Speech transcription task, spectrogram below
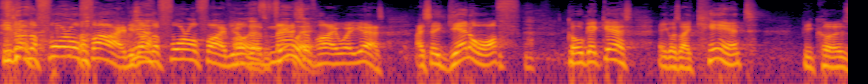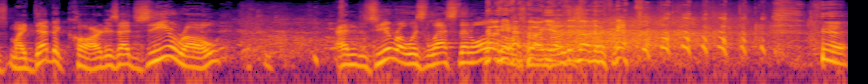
He's on the 405. He's Yeah. on the 405. You know, Oh, the massive highway, yes. I say, get off go get gas. And he goes, I can't because my debit card is at zero, and zero is less than all oh, those yeah, oh, yeah, numbers. another-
